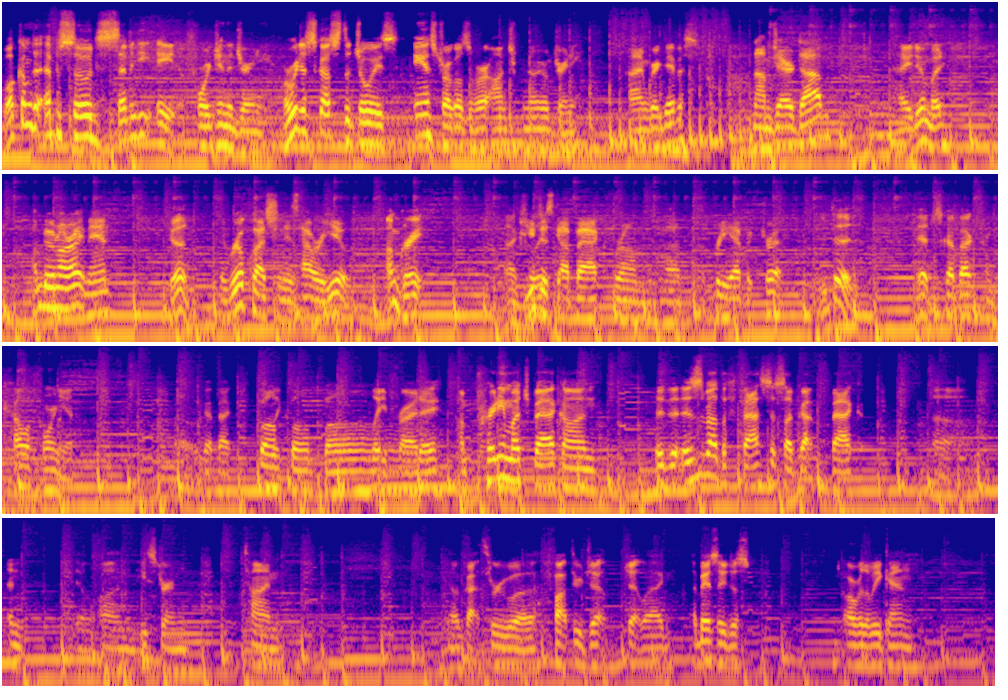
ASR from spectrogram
Welcome to episode 78 of Forging the Journey, where we discuss the joys and struggles of our entrepreneurial journey. I'm Greg Davis. And I'm Jared Dobb. How you doing, buddy? I'm doing all right, man. Good. The real question is, how are you? I'm great. Actually, You just got back from a, a pretty epic trip. You did. Yeah, just got back from California. Uh, we got back Bum, bum, bum. late Friday. I'm pretty much back on. th- th- This is about the fastest I've got back, and you know, on Eastern time. You know, got through, uh, fought through jet jet lag. I basically just over the weekend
